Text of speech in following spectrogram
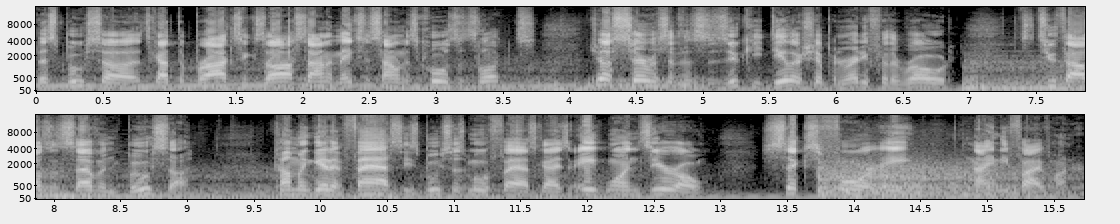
This Busa, it's got the Brock's exhaust on it. Makes it sound as cool as it looks. Just service at the Suzuki dealership and ready for the road. It's a 2007 Busa. Come and get it fast. These Busas move fast, guys. 810 648 9500.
